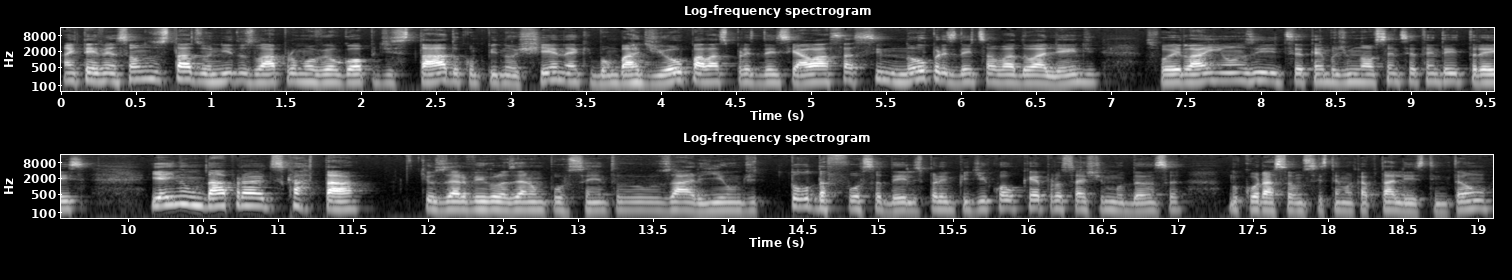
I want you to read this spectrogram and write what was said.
a intervenção dos Estados Unidos lá promoveu um golpe de Estado com Pinochet, né, que bombardeou o Palácio Presidencial, assassinou o presidente Salvador Allende. Isso foi lá em 11 de setembro de 1973. E aí não dá para descartar que os 0,01% usariam de toda a força deles para impedir qualquer processo de mudança no coração do sistema capitalista. Então,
